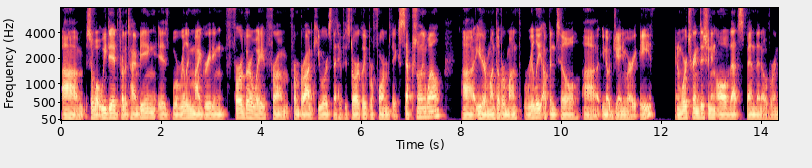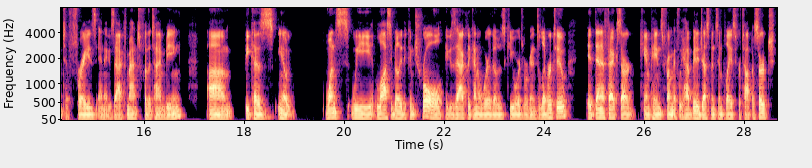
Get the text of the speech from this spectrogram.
Um, so what we did for the time being is we're really migrating further away from from broad keywords that have historically performed exceptionally well, uh, either month over month, really up until uh, you know January eighth, and we're transitioning all of that spend then over into phrase and exact match for the time being, um, because you know once we lost the ability to control exactly kind of where those keywords we're going to deliver to, it then affects our campaigns from if we have bid adjustments in place for top of search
